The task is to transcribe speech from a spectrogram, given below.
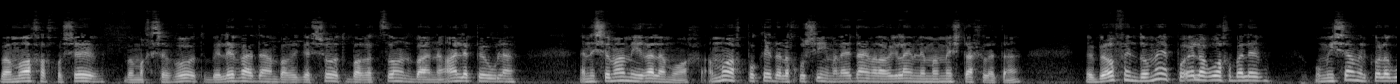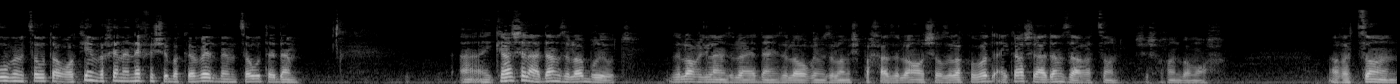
במוח החושב, במחשבות, בלב האדם, ברגשות, ברצון, בהנאה לפעולה. הנשמה מהירה למוח, המוח פוקד על החושים, על הידיים, על הרגליים לממש את ההחלטה, ובאופן דומה פועל הרוח בלב, ומשם אל כל הגוף באמצעות העורקים, וכן הנפש שבכבד באמצעות הדם. העיקר של האדם זה לא הבריאות, זה לא הרגליים, זה לא הידיים, זה לא ההורים, זה לא המשפחה, זה לא העושר, זה לא הכבוד, העיקר של האדם זה הרצון ששוכן במוח. הרצון,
